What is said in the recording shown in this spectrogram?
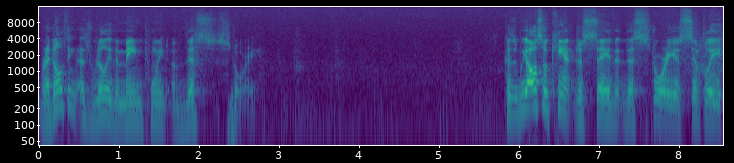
But I don't think that's really the main point of this story. Because we also can't just say that this story is simply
